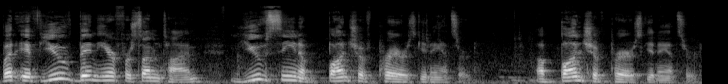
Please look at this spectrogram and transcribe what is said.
But if you've been here for some time, you've seen a bunch of prayers get answered. A bunch of prayers get answered.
